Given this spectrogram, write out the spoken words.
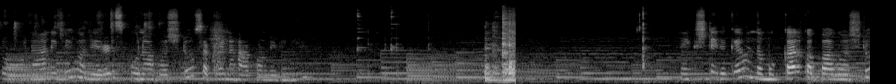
ಸೊ ನಾನಿಲ್ಲಿ ಒಂದು ಎರಡು ಸ್ಪೂನ್ ಆಗುವಷ್ಟು ಸಕ್ಕರೆನ ಹಾಕೊಂಡಿದ್ದೀನಿ. ನೆಕ್ಸ್ಟ್ ಇದಕ್ಕೆ ಒಂದು ಮುಕ್ಕಾಲು ಕಪ್ ಆಗುವಷ್ಟು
